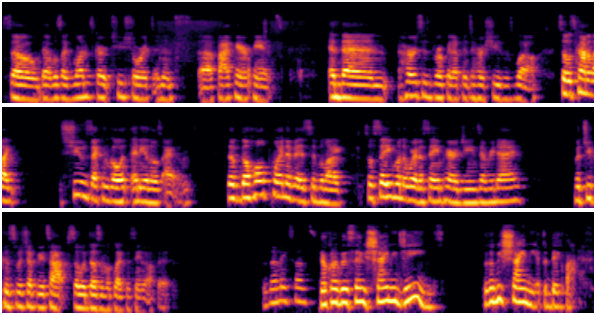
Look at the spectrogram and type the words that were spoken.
So that was like one skirt, two shorts, and then uh, five pair of pants. And then hers is broken up into her shoes as well. So it's kind of like shoes that can go with any of those items. The the whole point of it is to be like, so say you want to wear the same pair of jeans every day, but you can switch up your top so it doesn't look like the same outfit. Does that make sense? They're gonna be the same shiny jeans. They're gonna be shiny after day five.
